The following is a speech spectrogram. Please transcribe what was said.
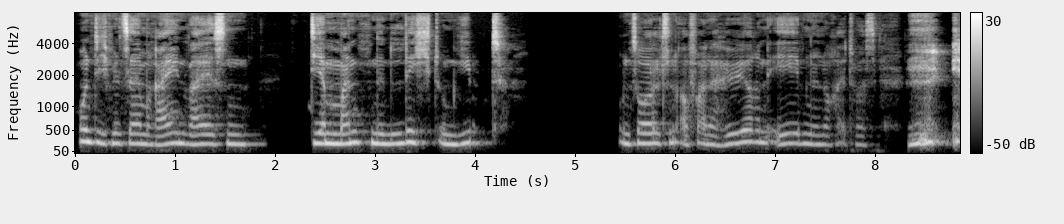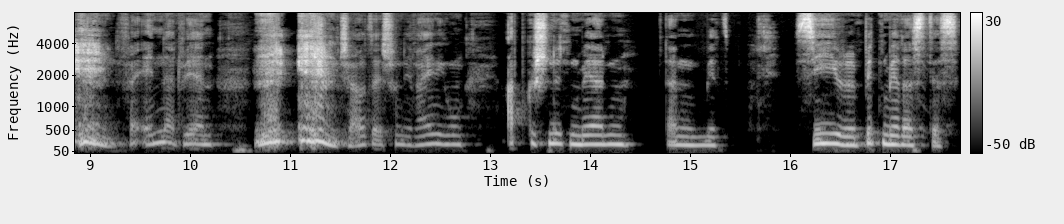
und dich mit seinem reinweißen, diamantenen Licht umgibt und sollten auf einer höheren Ebene noch etwas verändert werden. Schaut, da ist schon die Reinigung abgeschnitten werden. Dann wird sie bitten wir, dass das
